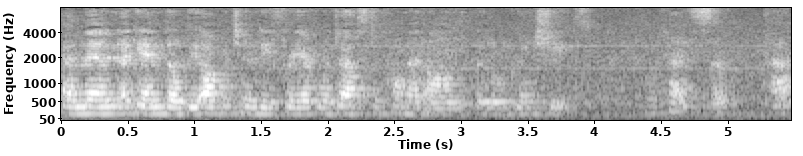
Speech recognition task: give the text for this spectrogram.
And then again, there'll be opportunity for everyone else to comment on the little green sheets. Okay, so Pat?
